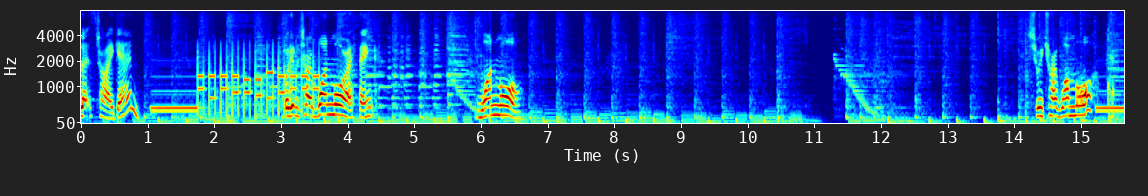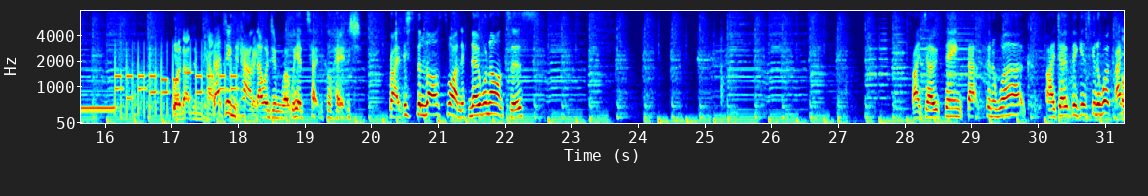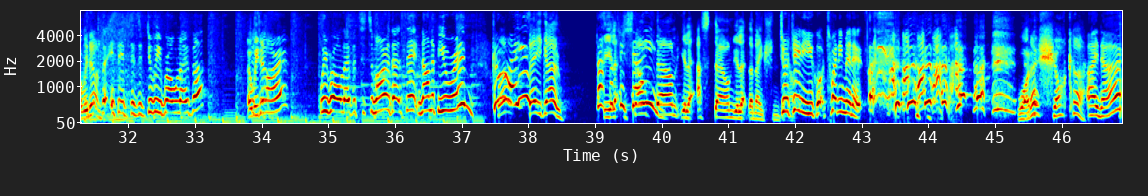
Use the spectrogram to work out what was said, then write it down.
Let's try again. We're going to try one more, I think. One more. Should we try one more? Well, that didn't count. That didn't count. That one didn't work. We had technical hitch. Right, this is the last one. If no one answers. I don't think that's going to work. I don't think it's going to work. I Are we done? Is it, it, do we roll over? Are we to done? tomorrow? We roll over to tomorrow. That's it. None of you are in. Guys, Well, there you go. That's you such let yourself shame. down, you let us down, you let the nation down. Georgina, you've got 20 minutes. What a shocker. I know.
